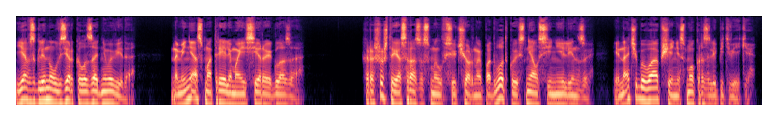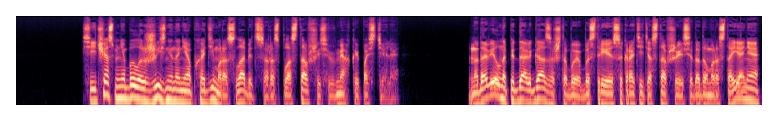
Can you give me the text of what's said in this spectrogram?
Я взглянул в зеркало заднего вида. На меня смотрели мои серые глаза. Хорошо, что я сразу смыл всю черную подводку и снял синие линзы, иначе бы вообще не смог разлепить веки. Сейчас мне было жизненно необходимо расслабиться, распластавшись в мягкой постели. Надавил на педаль газа, чтобы быстрее сократить оставшееся до дома расстояние,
